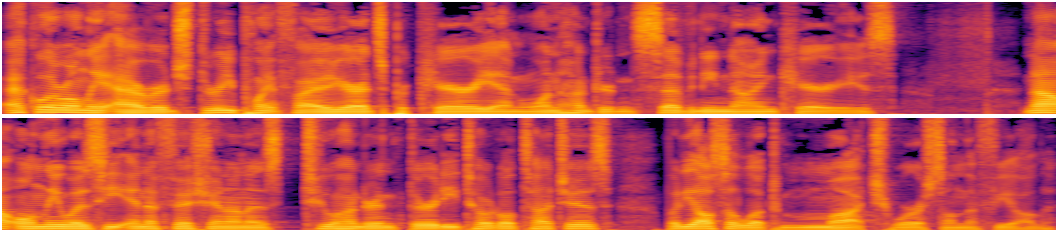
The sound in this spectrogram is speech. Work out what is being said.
Ekeler only averaged 3.5 yards per carry and 179 carries. Not only was he inefficient on his 230 total touches, but he also looked much worse on the field.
